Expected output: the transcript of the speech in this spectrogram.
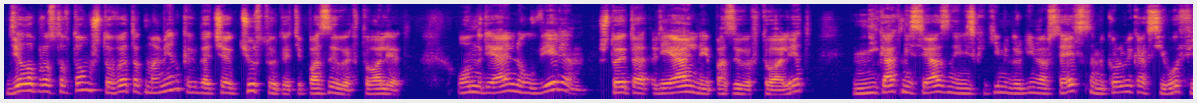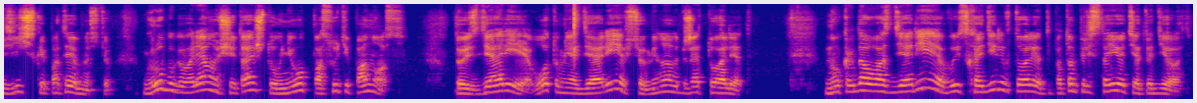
Дело просто в том, что в этот момент, когда человек чувствует эти позывы в туалет, он реально уверен, что это реальные позывы в туалет, никак не связанные ни с какими другими обстоятельствами, кроме как с его физической потребностью. Грубо говоря, он считает, что у него по сути понос. То есть диарея. Вот у меня диарея, все, мне надо бежать в туалет. Но когда у вас диарея, вы сходили в туалет и потом перестаете это делать.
